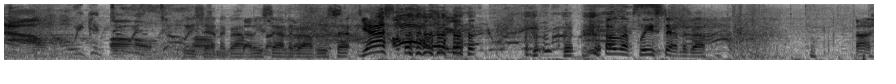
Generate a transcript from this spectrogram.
Ow. We can do Uh-oh. Please stand on the ground. Please stand on the ground. Please stand. Yes. Oh, there we go. I was like, please stand on the ground. Ah!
